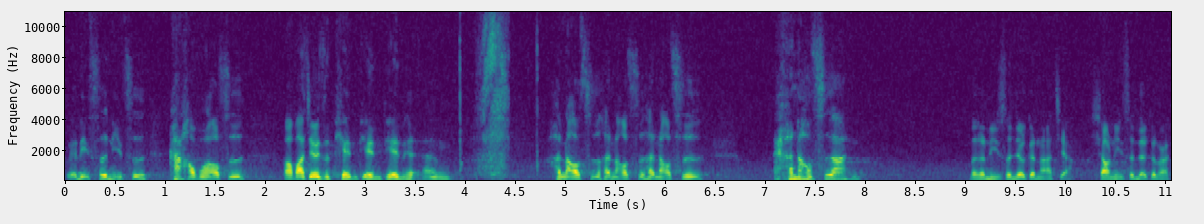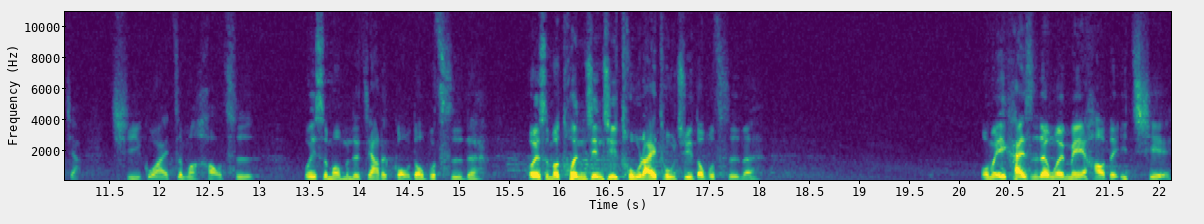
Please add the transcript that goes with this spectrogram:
给你吃，你吃，看好不好吃？爸爸就一直舔舔舔舔，嗯，很好吃，很好吃，很好吃，哎，很好吃啊！那个女生就跟他讲，小女生就跟他讲，奇怪，这么好吃，为什么我们的家的狗都不吃呢？为什么吞进去吐来吐去都不吃呢？我们一开始认为美好的一切，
